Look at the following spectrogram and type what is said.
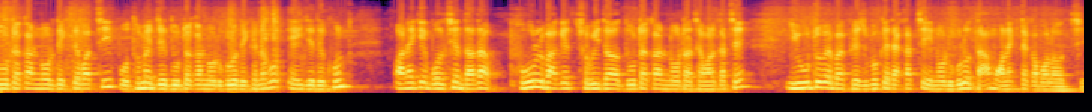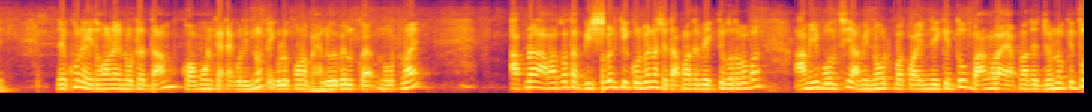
দু টাকার নোট দেখতে পাচ্ছি। প্রথমে যে দু টাকার নোটগুলো দেখে নেব। এই যে দেখুন অনেকে বলছেন, দাদা, ফুল বাগের ছবি দেওয়া দু টাকার নোট আছে আমার কাছে। ইউটিউবে বা ফেসবুকে দেখাচ্ছে এই নোটগুলোর দাম অনেক টাকা বলা হচ্ছে। দেখুন, এই ধরনের নোটের দাম কমন ক্যাটাগরির নোট, এগুলো কোনো ভ্যালুয়েবল নোট নয়। আপনারা আমার কথা বিশ্বাস কি করবেন না সেটা আপনাদের ব্যক্তিগত ব্যাপার। আমি বলছি, আমি নোট বা কয়েন নিয়ে কিন্তু বাংলায় আপনাদের জন্য কিন্তু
